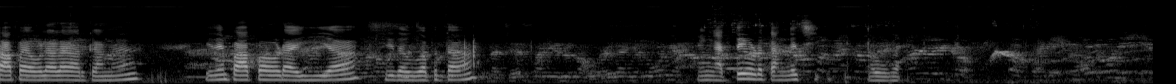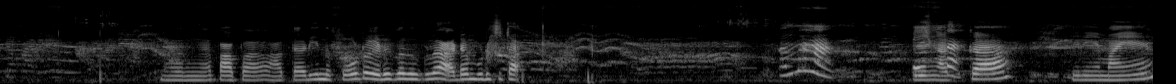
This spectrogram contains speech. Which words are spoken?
பாப்பா எவ்வளோ அழகா இருக்கான்னு. இதே பாப்பாவோட ஐயா. இது அவங்க அப்பத்தா எங்கள் அத்தையோட தங்கச்சி அவங்க. பாருங்க பாப்பா ஆத்தாடி இந்த ஃபோட்டோ எடுக்கிறதுக்குள்ளே அடம் பிடிச்சிட்டா. எங்கள் அக்கா இது என் மயன்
